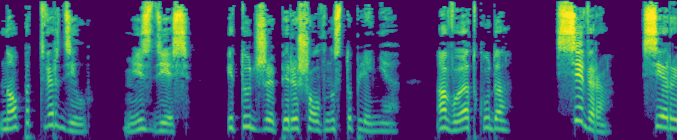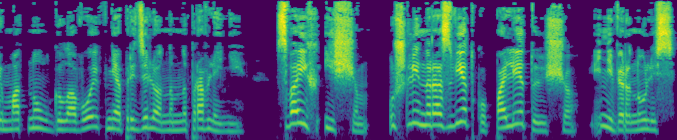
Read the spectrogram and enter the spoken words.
но подтвердил. «Не здесь». И тут же перешел в наступление. «А вы откуда?» «С севера». Серый мотнул головой в неопределенном направлении. «Своих ищем. Ушли на разведку по лету еще и не вернулись.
